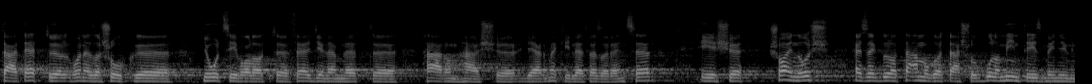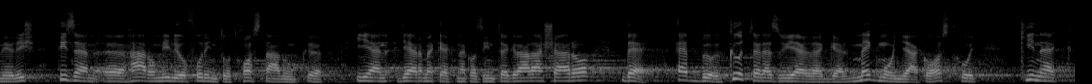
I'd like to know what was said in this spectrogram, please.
Tehát ettől van ez a sok nyolc év alatt felgyélemlett háromhás gyermek, illetve ez a rendszer, és sajnos ezekből a támogatásokból a mi intézményünknél is 13 millió forintot használunk ilyen gyermekeknek az integrálására, de ebből kötelező jelleggel megmondják azt, hogy kinek,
